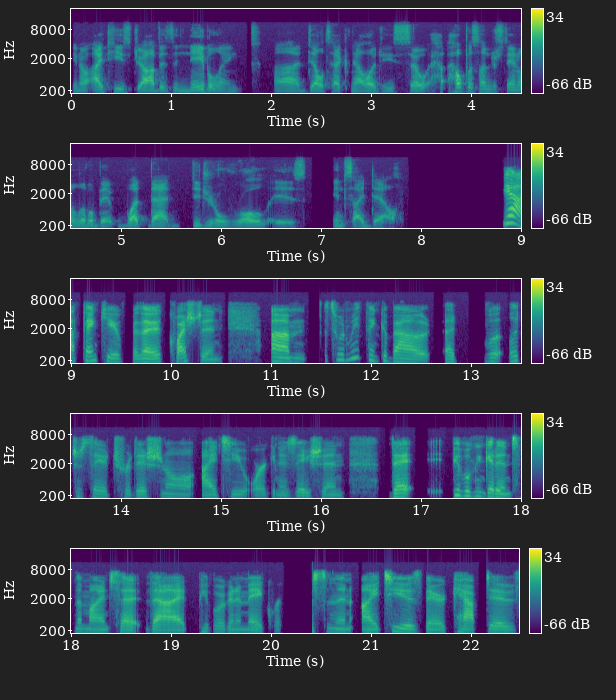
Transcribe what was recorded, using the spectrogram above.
you know, IT's job is enabling uh, Dell technologies. So help us understand a little bit what that digital role is inside Dell. Yeah, thank you for the question. Um, so when we think about a let's just say a traditional IT organization that eh, people can get into the mindset that people are going to make requests and then IT is their captive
